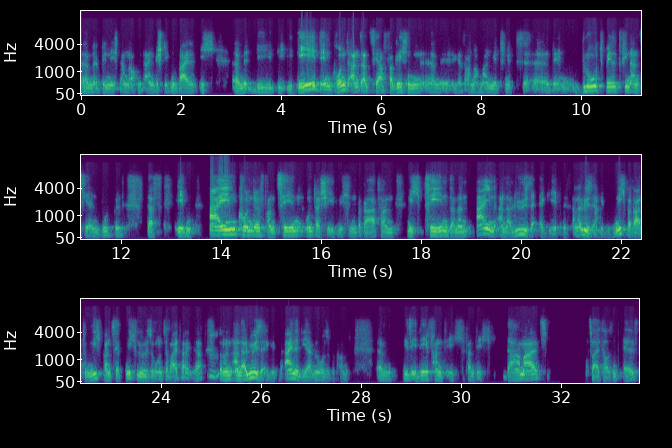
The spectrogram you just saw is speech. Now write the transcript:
ähm, bin ich dann auch mit eingestiegen, weil ich die, die Idee, den Grundansatz ja verglichen ähm, jetzt auch nochmal mit, mit äh, dem Blutbild, finanziellen Blutbild, dass eben ein Kunde von zehn unterschiedlichen Beratern, nicht zehn, sondern ein Analyseergebnis, Analyseergebnis, nicht Beratung, nicht Konzept, nicht Lösung und so weiter, ja, mhm. sondern Analyseergebnis, eine Diagnose bekommt. Ähm, diese Idee fand ich, fand ich damals 2011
